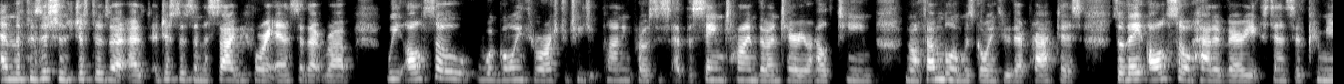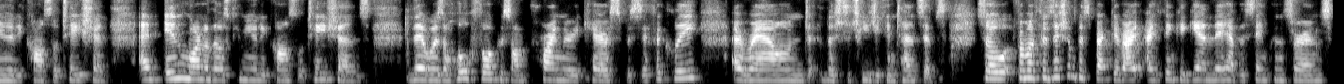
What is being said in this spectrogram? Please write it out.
and the physicians, just as a, just as an aside, before I answer that, Rob, we also were going through our strategic planning process at the same time that Ontario Health Team Northumberland was going through their practice. So they also had a very extensive community consultation, and in one of those community consultations, there was a whole focus on primary care specifically around the strategic intensives. So from a physician perspective, I, I think again they have the same concerns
